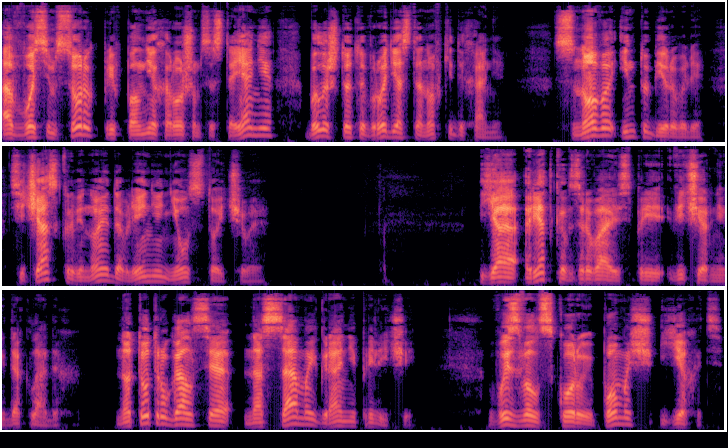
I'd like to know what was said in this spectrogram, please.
а в 8.40 при вполне хорошем состоянии было что-то вроде остановки дыхания. Снова интубировали. Сейчас кровяное давление неустойчивое. Я редко взрываюсь при вечерних докладах, но тут ругался на самой грани приличий. Вызвал скорую помощь ехать.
